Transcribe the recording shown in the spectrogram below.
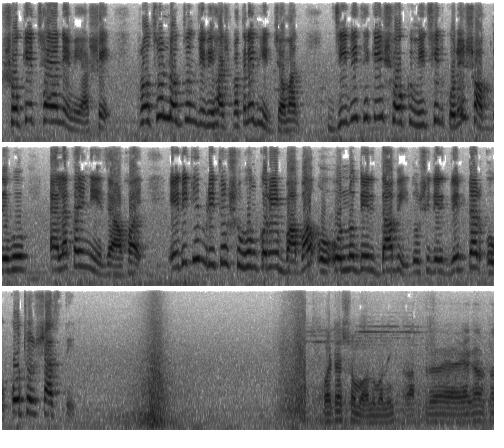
শোকের ছায়া নেমে আসে। প্রচুর লোকজন জিবি হাসপাতালে ভিড় জমান। জিবি থেকে শোক মিছিল করে শবদেহ এলাকায় নিয়ে যাওয়া হয়। এদিকে মৃত শুভঙ্করের বাবা ও অন্যদের দাবি, দোষীদের গ্রেপ্তার ও কঠোর শাস্তি কয়টার সময় আনুমানিক? রাত্রে এগারোটা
